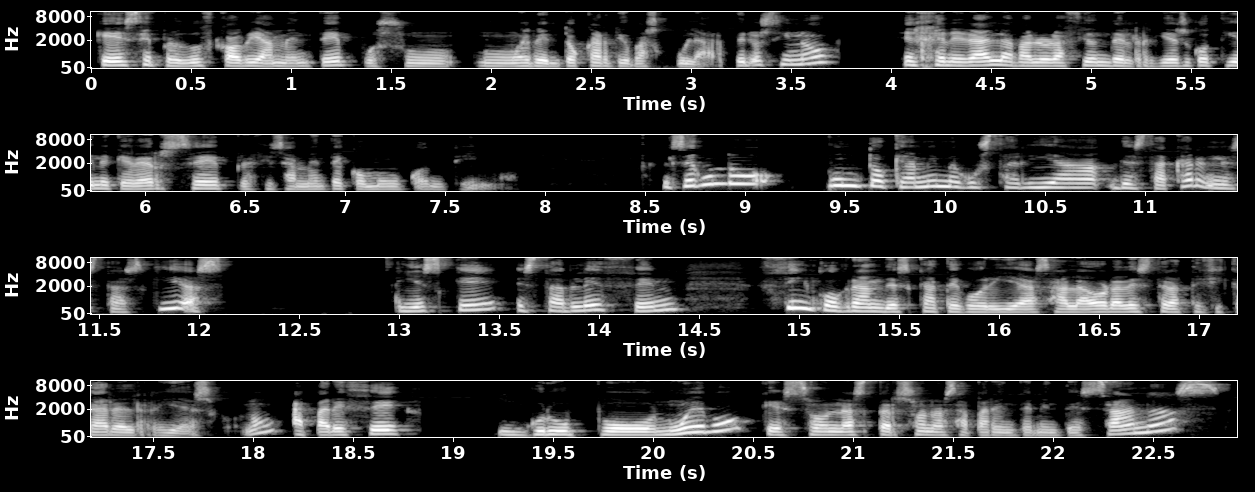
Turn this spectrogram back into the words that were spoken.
que se produzca obviamente pues un, un evento cardiovascular. Pero si no, en general la valoración del riesgo tiene que verse precisamente como un continuo. El segundo punto que a mí me gustaría destacar en estas guías y es que establecen cinco grandes categorías a la hora de estratificar el riesgo. ¿no? Aparece un grupo nuevo, que son las personas aparentemente sanas,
